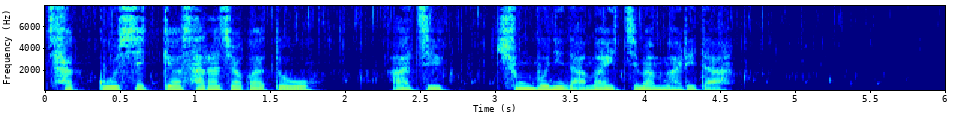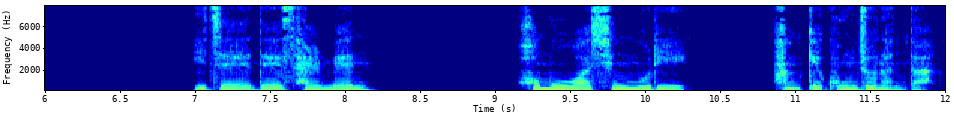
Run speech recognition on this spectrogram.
자꾸 씻겨 사라져가도 아직 충분히 남아있지만 말이다. 이제 내 삶엔 허무와 식물이 함께 공존한다.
